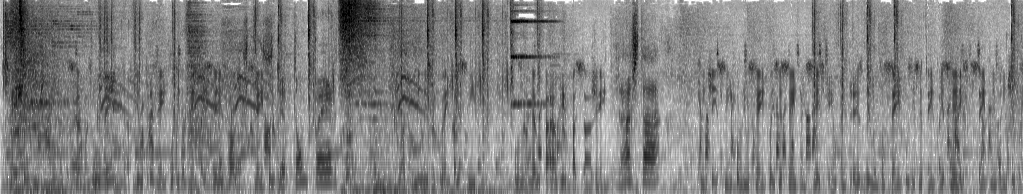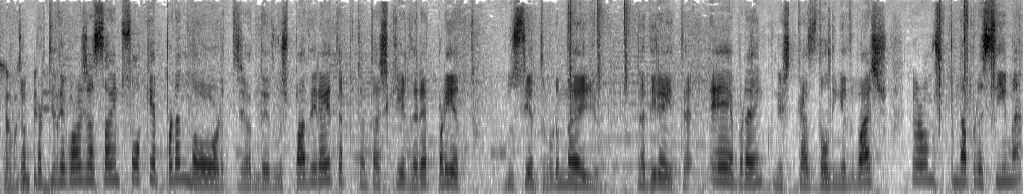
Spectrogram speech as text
121, porção azul pequena, 1.396, 100, Fica tão perto. 4.055, anel para passagem, Já está. 25.166, 33.876, 120 porção Então a partir de agora já sabem pessoal que é para norte. Já andei duas para a direita, portanto à esquerda era preto, no centro vermelho, na direita é branco, neste caso da linha de baixo. Agora vamos andar para cima.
